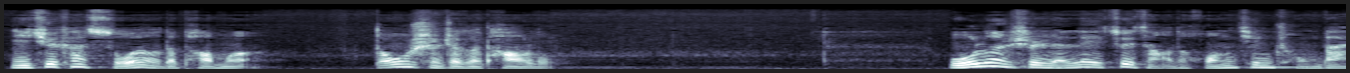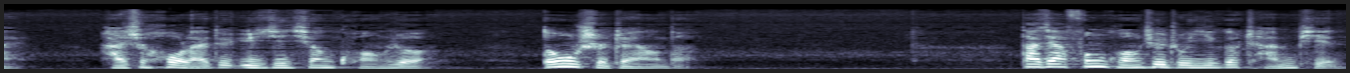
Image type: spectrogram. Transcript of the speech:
你去看所有的泡沫，都是这个套路。无论是人类最早的黄金崇拜。还是后来对郁金香狂热，都是这样的。大家疯狂追逐一个产品，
